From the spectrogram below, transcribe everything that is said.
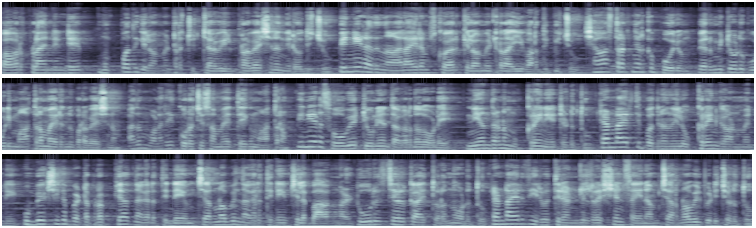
പവർ പ്ലാന്റിന്റെ മുപ്പത് കിലോമീറ്റർ ചുറ്റളവിൽ പ്രവേശനം നിരോധിച്ചു. പിന്നീട് അത് നാലായിരം സ്ക്വയർ കിലോമീറ്ററായി വർദ്ധിപ്പിച്ചു. ശാസ്ത്രജ്ഞർക്ക് പോലും പെർമിറ്റോട് കൂടി മാത്രമായിരുന്നു പ്രവേശനം. അതും വളരെ കുറച്ച് സമയത്തേക്ക് മാത്രം. പിന്നീട് സോവിയറ്റ് യൂണിയൻ തകർന്നതോടെ നിയന്ത്രണം ഉക്രൈൻ ഏറ്റെടുത്തു. രണ്ടായിരത്തി പതിനൊന്നിൽ ഉക്രൈൻ ഗവൺമെന്റ് ഉപേക്ഷിക്കപ്പെട്ട പ്രപ്യാത് നഗരത്തിന്റെയും ചെർണോബിൽ നഗരത്തിന്റെയും ചില ഭാഗങ്ങൾ ടൂറിസ്റ്റുകൾക്കായി തുറന്നു കൊടുത്തു. രണ്ടായിരത്തി ഇരുപത്തിരണ്ടിൽ റഷ്യൻ സൈന്യം ചെർണോബിൽ പിടിച്ചെടുത്തു.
